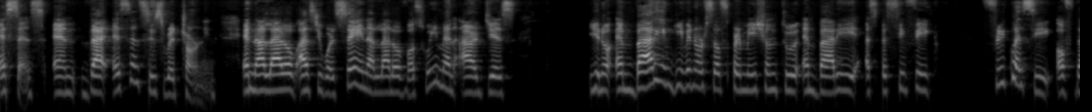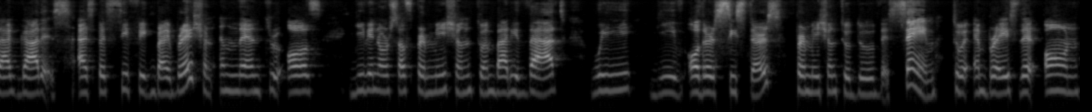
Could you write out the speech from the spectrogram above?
essence, and that essence is returning. And a lot of, as you were saying, a lot of us women are just you know embodying giving ourselves permission to embody a specific frequency of that goddess a specific vibration and then through us giving ourselves permission to embody that we give other sisters permission to do the same to embrace their own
